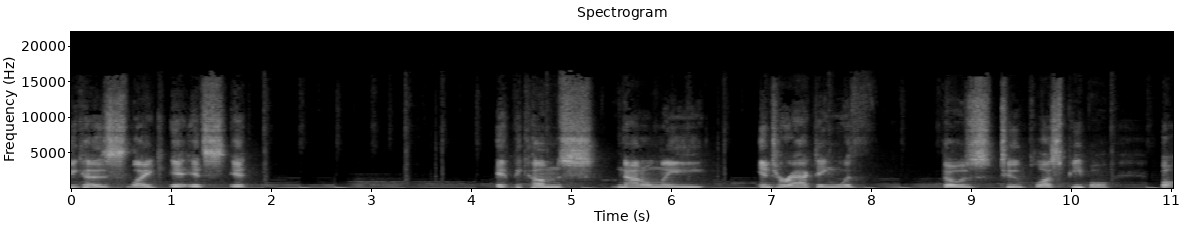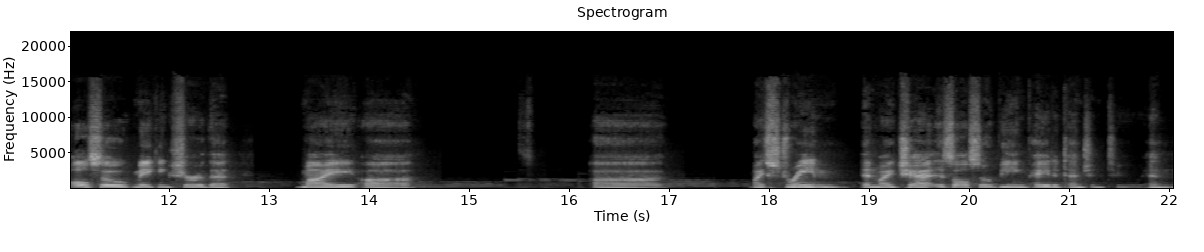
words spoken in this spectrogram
because like it, it's it it becomes not only interacting with those two plus people but also making sure that my uh uh my stream and my chat is also being paid attention to. And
